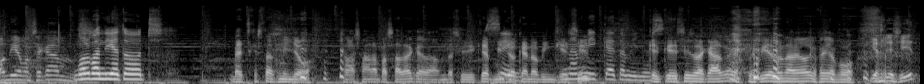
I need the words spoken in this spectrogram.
Bon dia, Montse Camps. Molt bon dia a tots. Veig que estàs millor que la setmana passada, que vam decidir que Sí, millor que no vinguessis. una miqueta millor, Que sí. quedessis a casa, que estos dies una veu que feia por. I has llegit?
